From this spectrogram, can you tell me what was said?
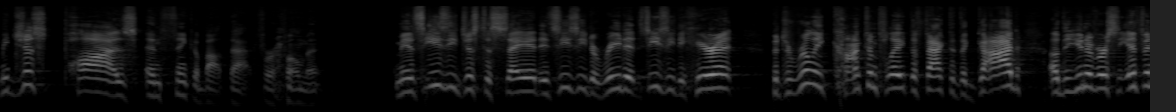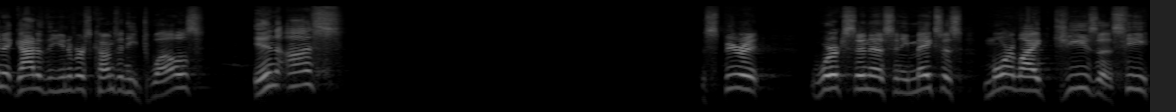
I mean, just pause and think about that for a moment. I mean, it's easy just to say it, it's easy to read it, it's easy to hear it, but to really contemplate the fact that the God of the universe, the infinite God of the universe, comes and he dwells in us. The Spirit works in us and he makes us more like Jesus. He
